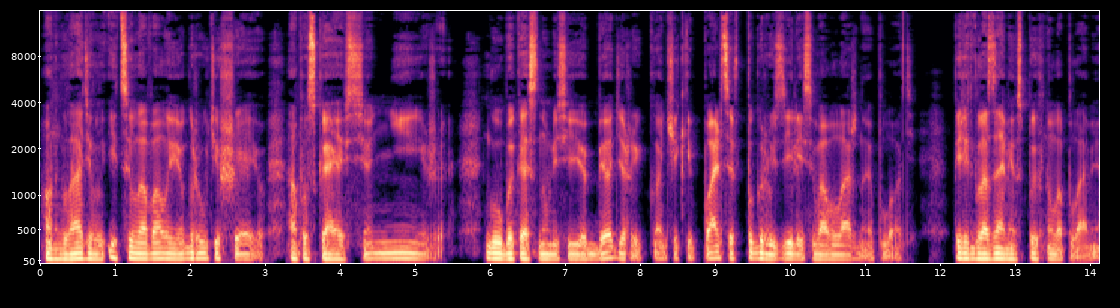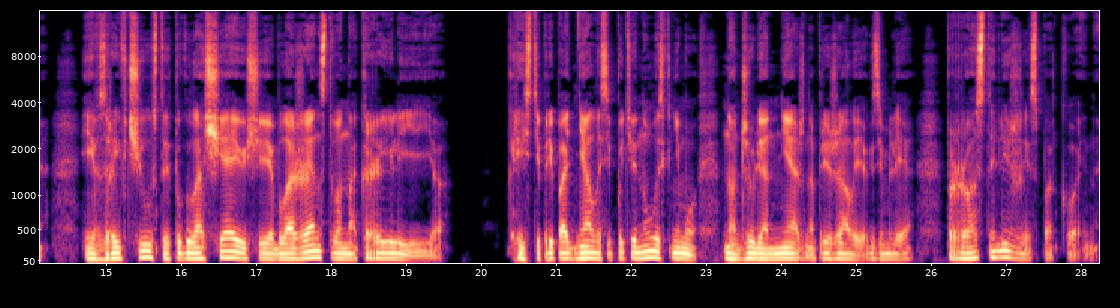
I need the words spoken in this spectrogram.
Он гладил и целовал ее грудь и шею, опуская все ниже. Губы коснулись ее бедер, и кончики пальцев погрузились во влажную плоть. Перед глазами вспыхнуло пламя, и взрыв чувств и поглощающее блаженство накрыли ее. Кристи приподнялась и потянулась к нему, но Джулиан нежно прижал ее к земле. «Просто лежи спокойно»,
